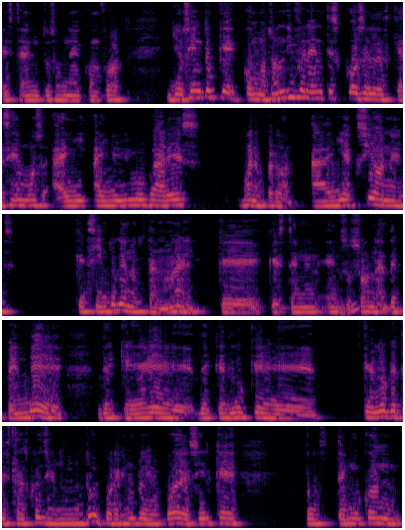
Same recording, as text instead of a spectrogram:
estar en tu zona de confort. Yo siento que como son diferentes cosas las que hacemos, hay, hay lugares, bueno, perdón, hay acciones que siento que no están mal, que, estén en, su zona. Depende de qué, de qué es lo que qué es lo que te estás cuestionando tú. Por ejemplo, yo puedo decir que pues tengo con,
